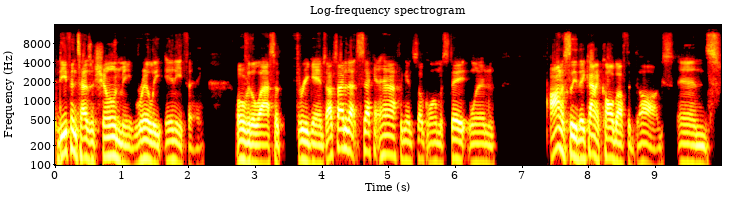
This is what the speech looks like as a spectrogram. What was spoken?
the defense hasn't shown me really anything over the last three games outside of that second half against Oklahoma State when honestly they kind of called off the dogs and it See,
